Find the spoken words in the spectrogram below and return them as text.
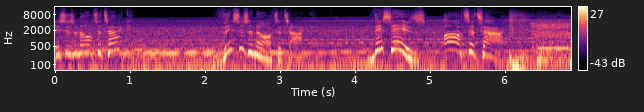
This is an art attack? This is an art attack. This is Art Attack!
